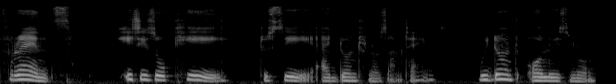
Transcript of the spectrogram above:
Friends, it is okay to say, I don't know sometimes. We don't always know.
